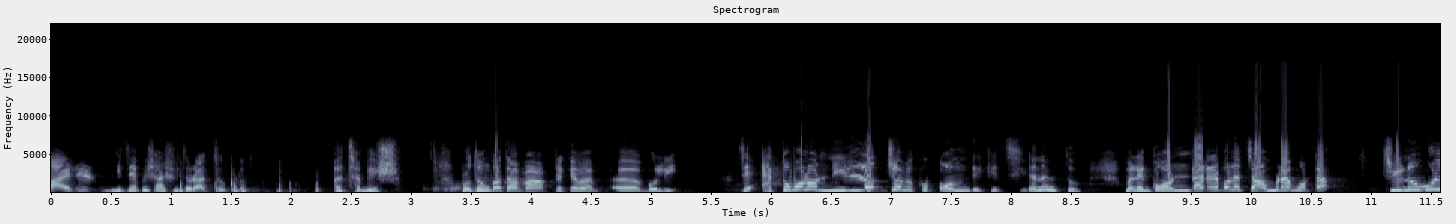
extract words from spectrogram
বাইরের বিজেপি শাসিত রাজ্যগুলো আচ্ছা বেশ। প্রথম কথা আপনাকে বলি যে এত বড় নির্লজ্জ আমি খুব কম দেখেছি, জানেন তো? মানে গন্ডারের বলে চামড়া মোটা, তৃণমূল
